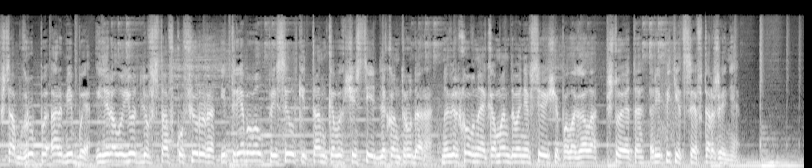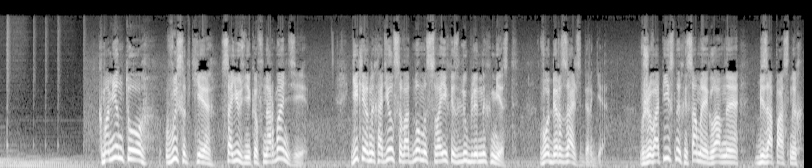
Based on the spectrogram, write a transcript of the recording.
в штаб группы армии «Б», генералу Йодлю в ставку фюрера и требовал присылки танковых частей для контрудара. Но Верховное командование все еще полагало, что это репетиция вторжения. К моменту высадки союзников в Нормандии Гитлер находился в одном из своих излюбленных мест – в Оберзальцберге – в живописных и, самое главное, безопасных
